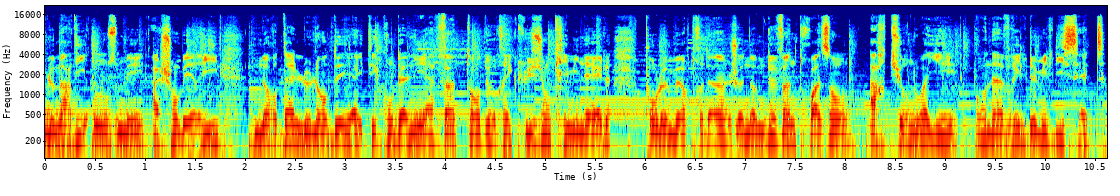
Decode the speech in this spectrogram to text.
Le mardi 11 mai, à Chambéry, Nordal Lelandais a été condamné à 20 ans de réclusion criminelle pour le meurtre d'un jeune homme de 23 ans, Arthur Noyer, en avril 2017.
